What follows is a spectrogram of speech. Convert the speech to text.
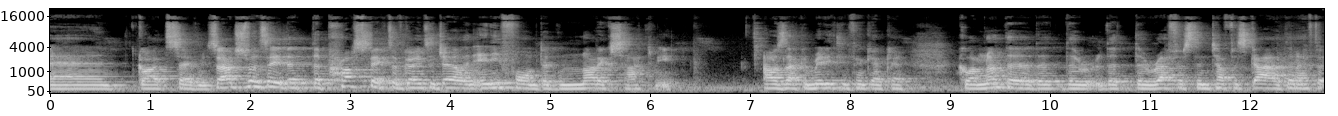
and God saved me. So I just want to say that the prospect of going to jail in any form did not excite me. I was like immediately thinking, okay, cool. I'm not the the the the, the roughest and toughest guy. Then I have to.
